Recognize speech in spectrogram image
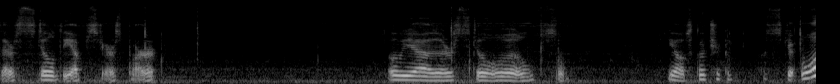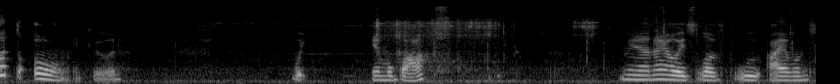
There's still the upstairs part. Oh yeah, there's still oil. So yeah, let's go check it. What? The? Oh my god. Wait, ammo box. Man, I always loved Loot Island.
